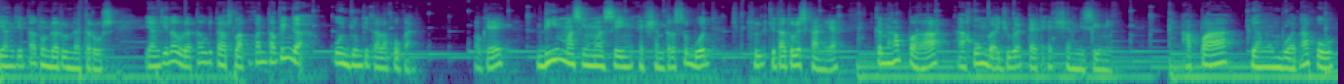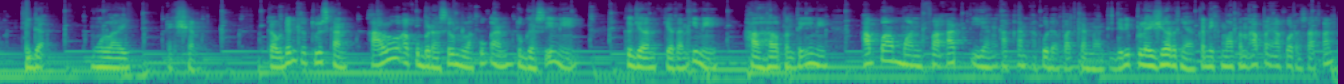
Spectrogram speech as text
yang kita tunda-tunda terus. Yang kita udah tahu kita harus lakukan, tapi nggak kunjung kita lakukan. Oke, okay? Di masing-masing action tersebut kita tuliskan ya, kenapa aku nggak juga take action di sini? Apa yang membuat aku tidak mulai action? Kemudian kita tuliskan, kalau aku berhasil melakukan tugas ini, kegiatan-kegiatan ini, hal-hal penting ini, apa manfaat yang akan aku dapatkan nanti? Jadi pleasure-nya, kenikmatan apa yang aku rasakan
